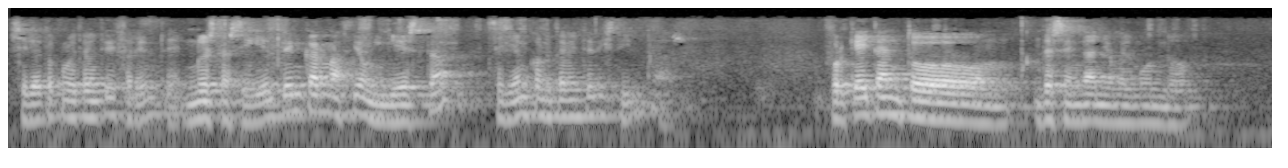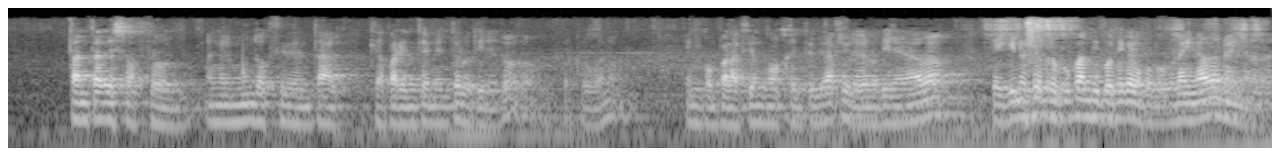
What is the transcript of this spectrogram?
sería todo completamente diferente. Nuestra siguiente encarnación y esta serían completamente distintas. ¿Por qué hay tanto desengaño en el mundo? Tanta desazón en el mundo occidental, que aparentemente lo tiene todo. Porque bueno, en comparación con gente de África que no tiene nada, que aquí no se preocupan de hipoteca, porque no hay nada, no hay nada.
